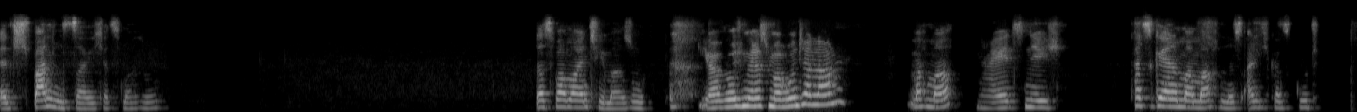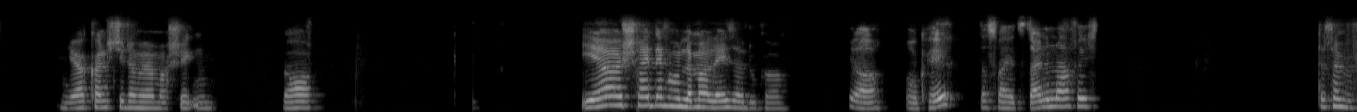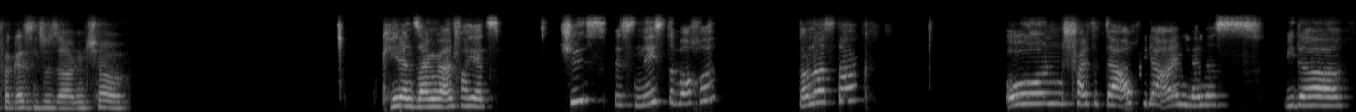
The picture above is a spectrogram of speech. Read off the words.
entspannend, sage ich jetzt mal so. Das war mein Thema. So, Ja, soll ich mir das mal runterladen? mach mal. Na, jetzt nicht. Kannst du gerne mal machen. Ist eigentlich ganz gut. Ja, kann ich dir dann mal schicken. Ja, Ja, schreibt einfach mal Laser, Luca. ja, okay. Das war jetzt deine Nachricht. Das haben wir vergessen zu sagen. Ciao. Okay, dann sagen wir einfach jetzt Tschüss, bis nächste Woche, Donnerstag. Und schaltet da auch wieder ein, wenn es wieder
